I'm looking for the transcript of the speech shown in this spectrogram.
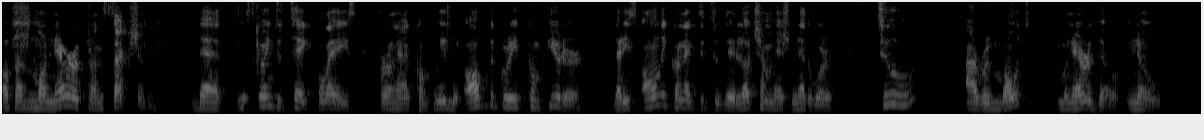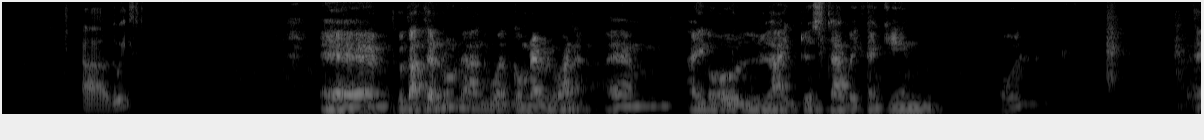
of a Monero transaction that is going to take place from a completely off-the-grid computer that is only connected to the Locha Mesh network to a remote Monero node. Uh, Luis. Um, good afternoon and welcome everyone. Um, I would like to start by thanking all, uh,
